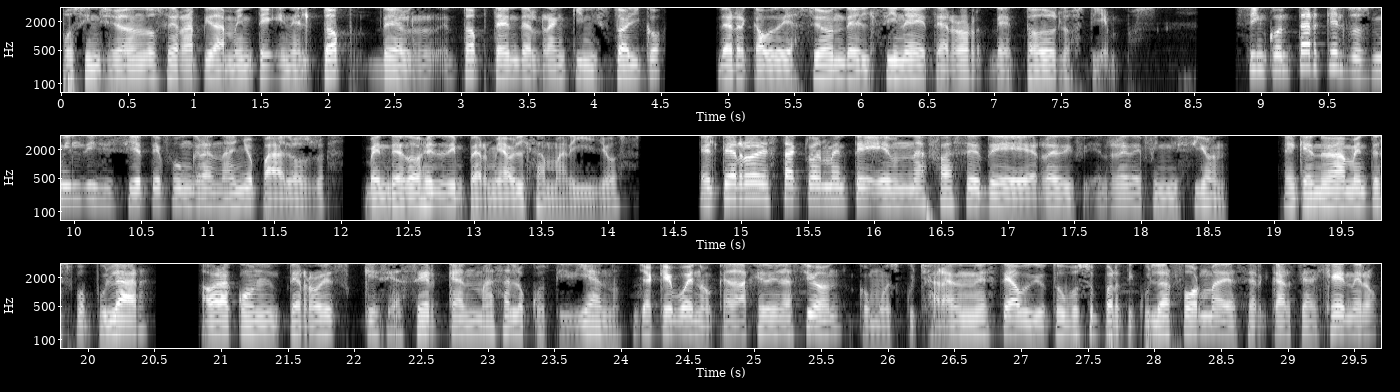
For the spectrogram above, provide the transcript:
posicionándose rápidamente en el top del top 10 del ranking histórico de recaudación del cine de terror de todos los tiempos. Sin contar que el 2017 fue un gran año para los vendedores de impermeables amarillos. El terror está actualmente en una fase de redefinición, en que nuevamente es popular, ahora con terrores que se acercan más a lo cotidiano, ya que bueno, cada generación, como escucharán en este audio, tuvo su particular forma de acercarse al género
